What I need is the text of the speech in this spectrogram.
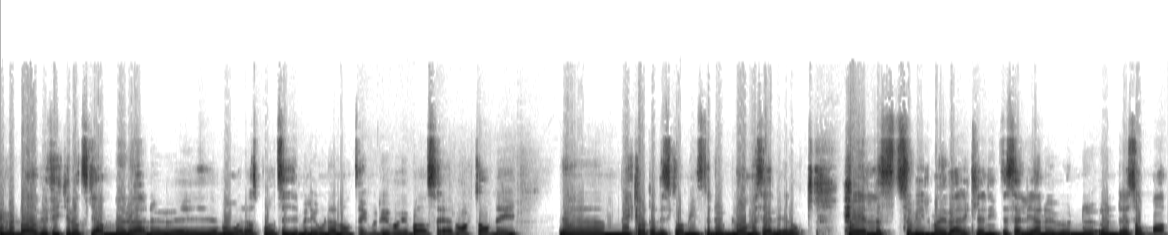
det är väl bara, vi fick ju något skambud här nu i våras på 10 miljoner eller någonting och det var ju bara att säga rakt av nej. Ehm, det är klart att vi ska ha minst det dubbla om vi säljer och helst så vill man ju verkligen inte sälja nu under, under sommaren.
